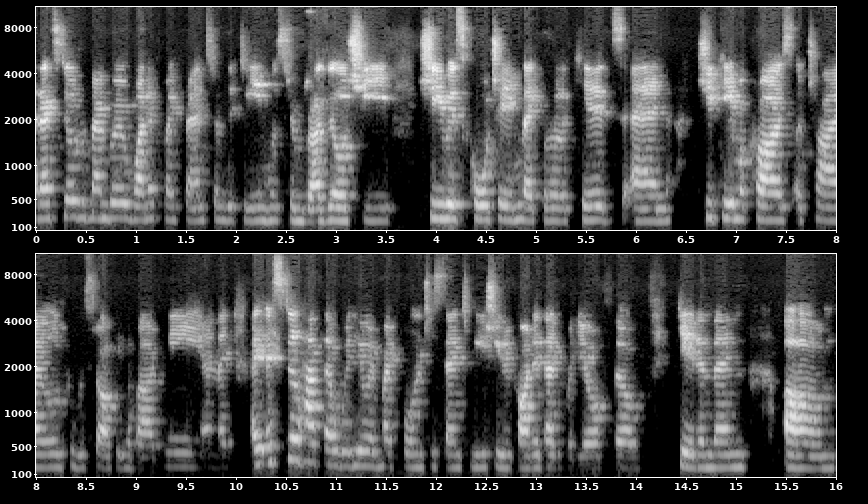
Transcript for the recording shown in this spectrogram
and I still remember one of my friends from the team who's from Brazil. She she was coaching like for the kids and she came across a child who was talking about me and like I, I, still have that video in my phone she sent me she recorded that video of the kid and then um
